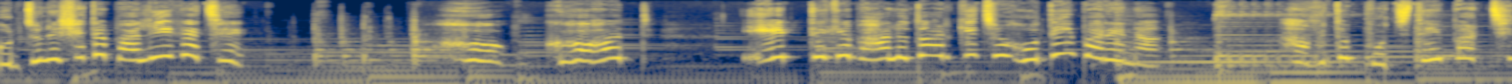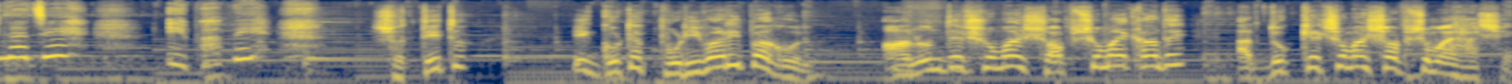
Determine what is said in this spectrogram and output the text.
অর্জুনের সাথে পালিয়ে গেছে। ও গড। এর থেকে ভালো তো আর কিছু হতেই পারে না। আমি তো বুঝতেই পারছি না যে এভাবে সত্যি তো? এই গোটা পরিবারই পাগল। আনন্দের সময় সব সময় কাঁদে আর দুঃখের সময় সব সময় হাসে।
